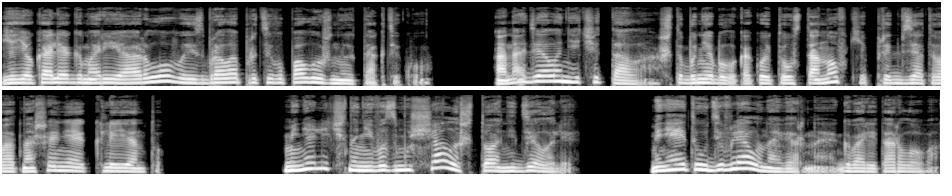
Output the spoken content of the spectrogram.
Ее коллега Мария Орлова избрала противоположную тактику. Она дело не читала, чтобы не было какой-то установки предвзятого отношения к клиенту. Меня лично не возмущало, что они делали. Меня это удивляло, наверное, говорит Орлова.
